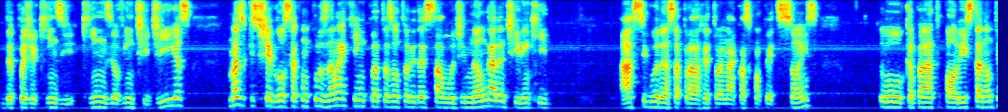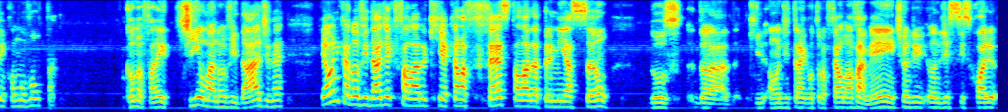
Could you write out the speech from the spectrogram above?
depois de 15, 15 ou 20 dias. Mas o que chegou-se à conclusão é que enquanto as autoridades de saúde não garantirem que há segurança para retornar com as competições, o Campeonato Paulista não tem como voltar. Como eu falei, tinha uma novidade, né? E a única novidade é que falaram que aquela festa lá da premiação dos da, que, onde entrega o troféu novamente, onde, onde se escolhe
